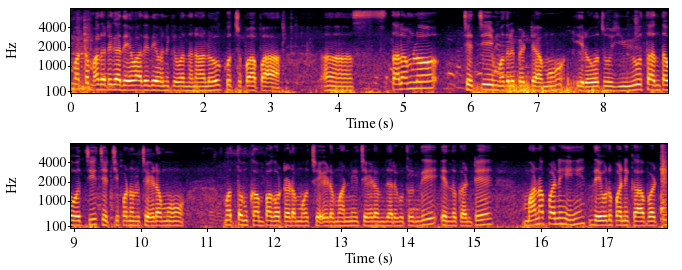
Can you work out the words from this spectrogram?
మొట్టమొదటిగా దేవాది దేవునికి వందనాలు. కుచ్చుపాప స్థలంలో చర్చి మొదలుపెట్టాము. ఈరోజు యూత్ అంతా వచ్చి చర్చి పనులు చేయడము మొత్తం కంప కొట్టడము చేయడం అన్నీ చేయడం జరుగుతుంది. ఎందుకంటే మన పని దేవుడి పని కాబట్టి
